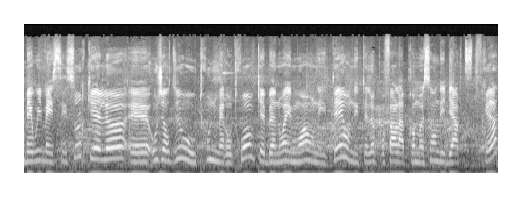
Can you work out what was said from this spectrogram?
Ben oui, mais c'est sûr que là, euh, aujourd'hui, au trou numéro 3, où que Benoît et moi, on était, on était là pour faire la promotion des bières petites frettes.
